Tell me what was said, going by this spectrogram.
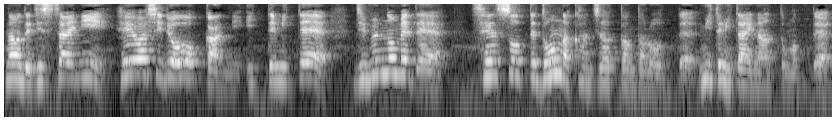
なので実際に平和資料館に行ってみて自分の目で戦争ってどんな感じだったんだろうって見てみたいなと思って。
